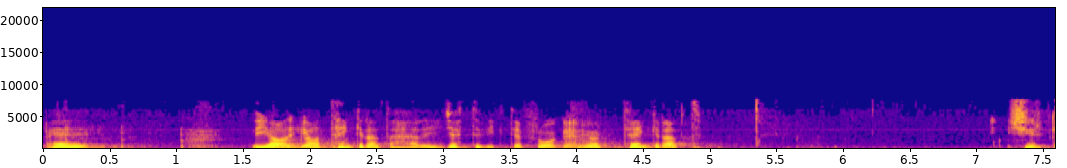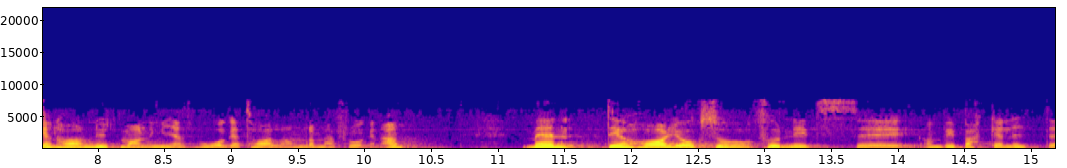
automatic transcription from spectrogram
förut. Jag, jag tänker att det här är jätteviktiga frågor. Jag tänker att kyrkan har en utmaning i att våga tala om de här frågorna. Men det har ju också funnits, eh, om vi backar lite,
